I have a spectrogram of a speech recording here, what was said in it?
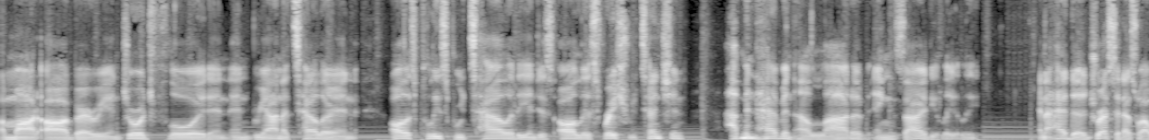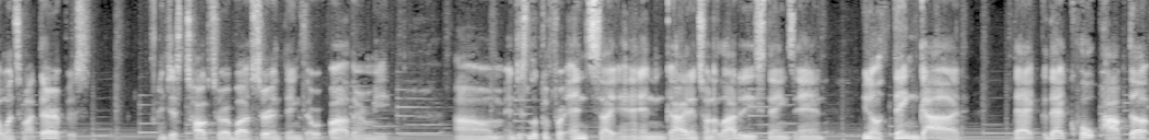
Ahmaud Arbery and George Floyd and, and Breonna Taylor and all this police brutality and just all this racial tension, I've been having a lot of anxiety lately. And I had to address it. That's why I went to my therapist and just talked to her about certain things that were bothering me um, and just looking for insight and, and guidance on a lot of these things. And, you know, thank God that that quote popped up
